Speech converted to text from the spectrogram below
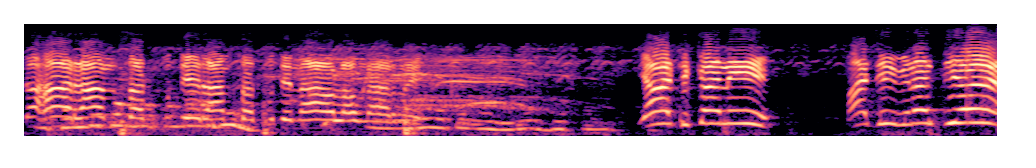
तर हा राम सातपुते राम सातपुते नाव लावणार नाही. या ठिकाणी माझी विनंती आहे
